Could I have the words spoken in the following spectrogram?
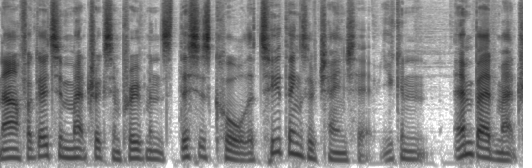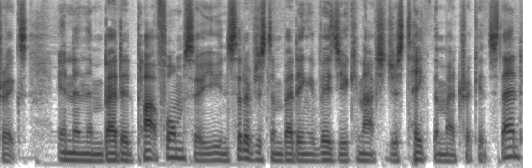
Now, if I go to metrics improvements, this is cool. The two things have changed here. You can embed metrics in an embedded platform. So you instead of just embedding a viz, you can actually just take the metric instead.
